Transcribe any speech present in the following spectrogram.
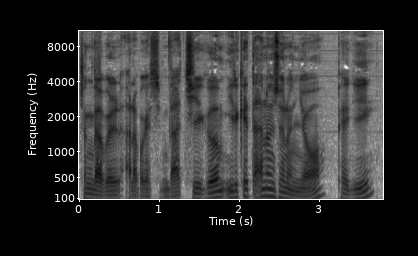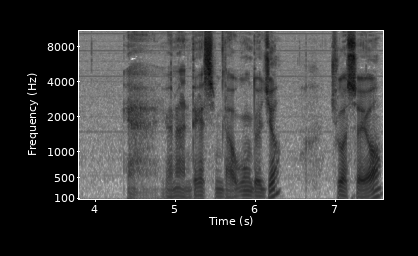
정답을 알아보겠습니다. 지금 이렇게 따는 수는요. 100이 야, 이거는 안 되겠습니다. 오공도죠? 죽었어요.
